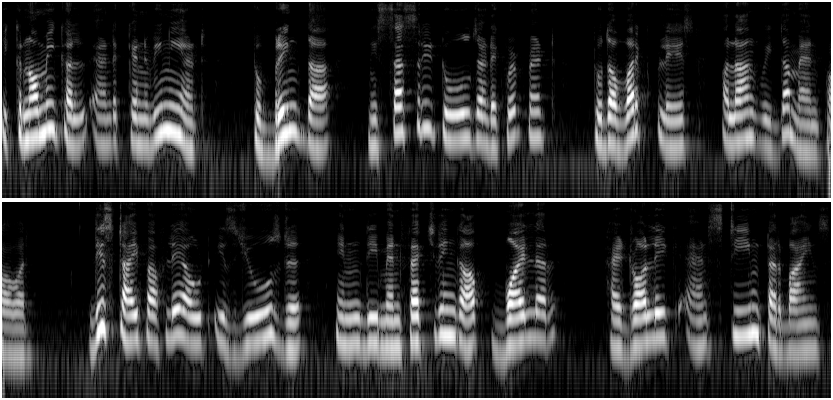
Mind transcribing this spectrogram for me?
economical and convenient to bring the necessary tools and equipment to the workplace along with the manpower. This type of layout is used in the manufacturing of boiler, hydraulic and steam turbines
